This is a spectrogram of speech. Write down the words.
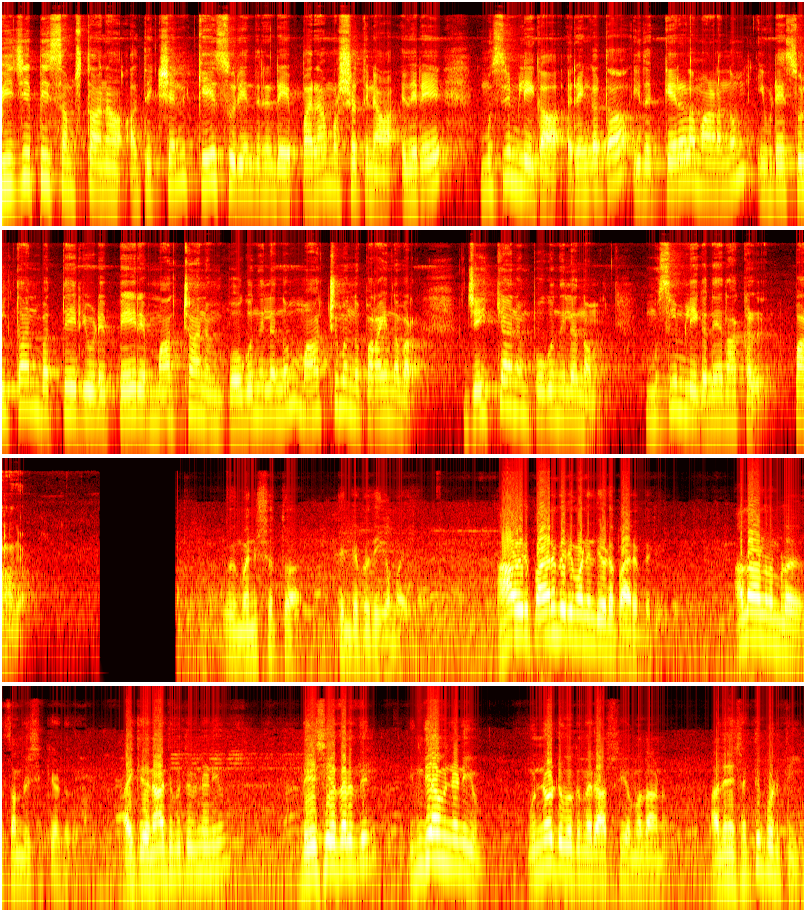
B J P സംസ്ഥാന അധ്യക്ഷൻ K സുരേന്ദ്രന്റെ പരാമർശത്തിന് എതിരെ മുസ്ലിം ലീഗ് രംഗത്ത് ഇത് കേരളമാണെന്നും ഇവിടെ സുൽത്താൻ ബത്തേരിയുടെ പേര് മാറ്റാനും പോകുന്നില്ലെന്നും മാറ്റുമെന്ന് പറയുന്നവർ ജയിക്കാനും പോകുന്നില്ലെന്നും മുസ്ലിം ലീഗ് നേതാക്കൾ പറഞ്ഞു. മനുഷ്യത്വത്തിന്റെ പ്രതീകമായി. ആ ഒരു പാരമ്പര്യമാണ് ഇന്ത്യയുടെ പാരമ്പര്യം. അതാണ് നമ്മൾ സംരക്ഷിക്കേണ്ടത്. ഐക്യജനാധിപത്യ മുന്നണിയും ദേശീയ തലത്തിൽ ഇന്ത്യ മുന്നണിയും മുന്നോട്ട് വെക്കുന്ന രാഷ്ട്രീയം അതാണ്. അതിനെ ശക്തിപ്പെടുത്തി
